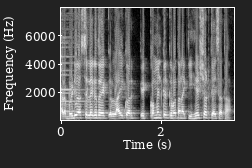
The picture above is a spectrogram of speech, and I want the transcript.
अरे वीडियो अच्छे लगे तो एक लाइक और एक कमेंट करके बताना कि हेयर हेडशॉट कैसा था।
